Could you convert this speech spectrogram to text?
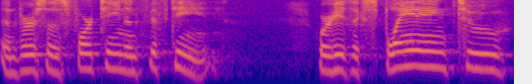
in verses 14 and 15, where he's explaining to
